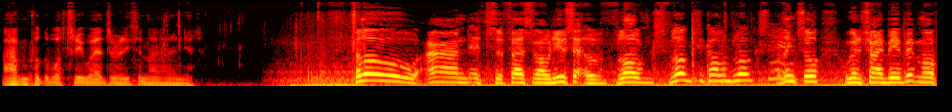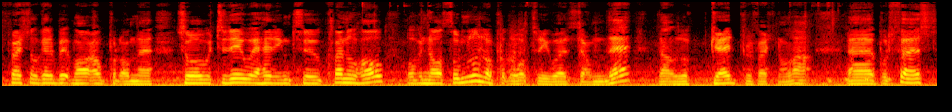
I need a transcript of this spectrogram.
I haven't put the what three words or anything like that in yet. Hello, and it's the first of our new set of vlogs. Vlogs, you call them vlogs? I think so. We're going to try and be a bit more professional, get a bit more output on there. So today we're heading to Clennell Hall over in Northumberland. I'll put the what three words down there. That'll look good, professional that. Uh, but first,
